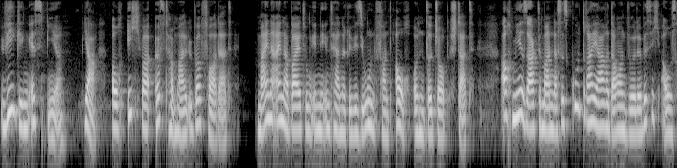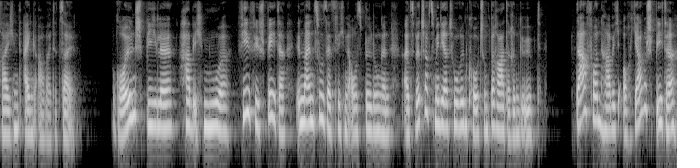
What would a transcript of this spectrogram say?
Wie ging es mir? Ja, auch ich war öfter mal überfordert. Meine Einarbeitung in die interne Revision fand auch on the job statt. Auch mir sagte man, dass es gut drei Jahre dauern würde, bis ich ausreichend eingearbeitet sei. Rollenspiele habe ich nur viel, viel später in meinen zusätzlichen Ausbildungen als Wirtschaftsmediatorin, Coach und Beraterin geübt. Davon habe ich auch Jahre später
